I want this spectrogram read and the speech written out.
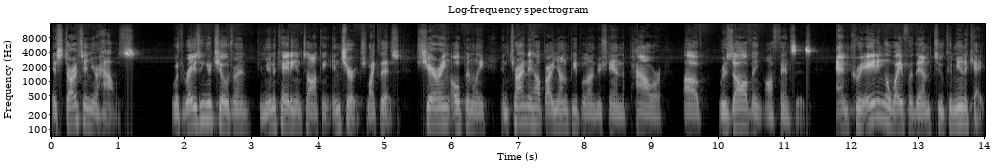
It starts in your house with raising your children, communicating and talking in church like this, sharing openly, and trying to help our young people understand the power of resolving offenses and creating a way for them to communicate.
